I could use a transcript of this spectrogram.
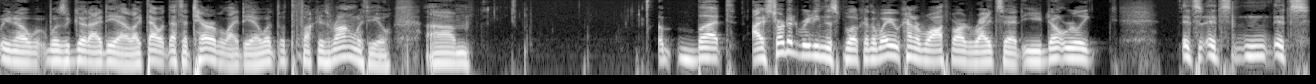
you know, was a good idea. Like that, that's a terrible idea. What, what the fuck is wrong with you? Um, but I started reading this book, and the way kind of Rothbard writes it, you don't really. It's it's it's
